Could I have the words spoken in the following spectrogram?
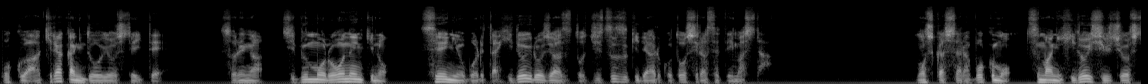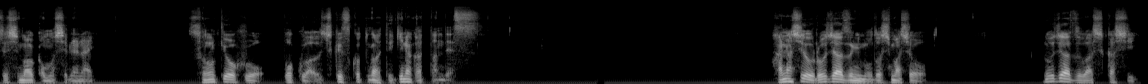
僕は明らかに動揺していて、それが自分も老年期の性に溺れたひどいロジャーズと地続きであることを知らせていました。もしかしたら僕も妻にひどい仕打ちをしてしまうかもしれない。その恐怖を僕は打ち消すことができなかったんです。話をロジャーズに戻しましょう。ロジャーズはしかし、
